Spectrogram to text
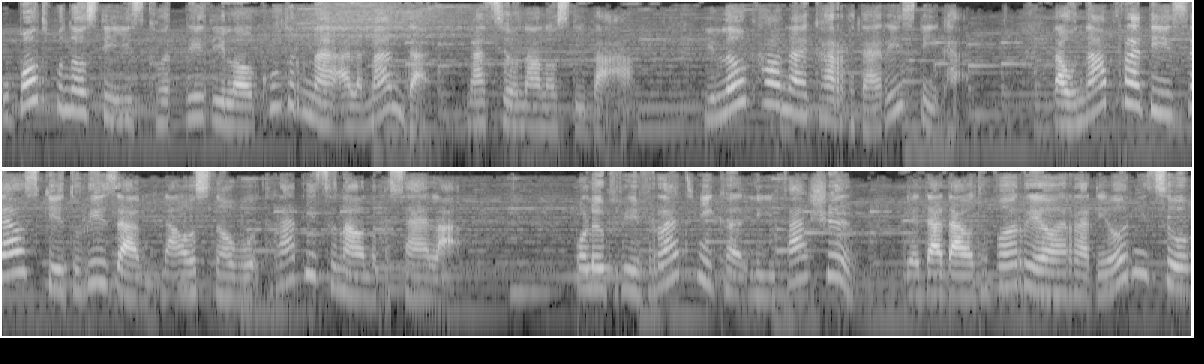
U potpunosti iskoristilo kulturne elemente nacionalnosti Va i lokalne karakteristike da unapredi selski turizam na osnovu tradicionalnog sela. Poljoprivrednik Li Fashun je tada otvorio radionicu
